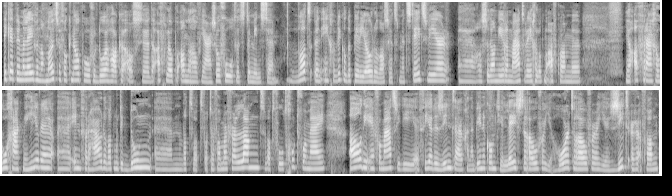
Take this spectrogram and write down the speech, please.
Ik heb in mijn leven nog nooit zoveel knopen hoeven doorhakken als uh, de afgelopen anderhalf jaar. Zo voelt het tenminste. Wat een ingewikkelde periode was het. Met steeds weer, uh, als er dan weer een maatregel op me afkwam, uh, ja, afvragen hoe ga ik me hier weer uh, in verhouden? Wat moet ik doen? Uh, wat, wat wordt er van me verlangd? Wat voelt goed voor mij? Al die informatie die via de zintuigen naar binnen komt. Je leest erover, je hoort erover, je ziet ervan.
